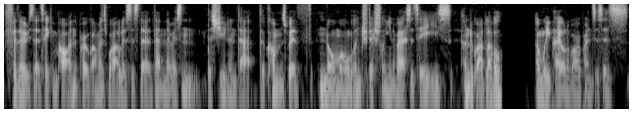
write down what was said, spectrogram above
for those that are taking part in the program as well is, is that then there isn't the student debt that comes with normal and traditional universities undergrad level. And we pay all of our apprentices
